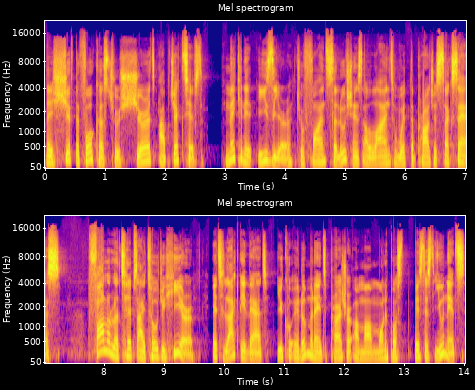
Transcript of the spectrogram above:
they shift the focus to shared objectives, making it easier to find solutions aligned with the project's success. Follow the tips I told you here it's likely that you could eliminate pressure among multiple business units,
